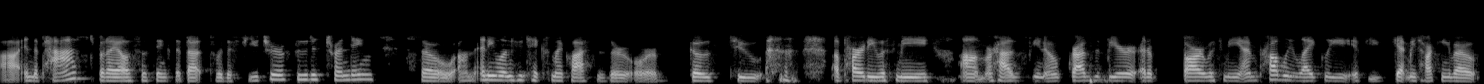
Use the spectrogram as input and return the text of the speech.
uh, in the past, but I also think that that's where the future of food is trending. So um, anyone who takes my classes or, or goes to a party with me um, or has, you know, grabs a beer at a bar with me, I'm probably likely, if you get me talking about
